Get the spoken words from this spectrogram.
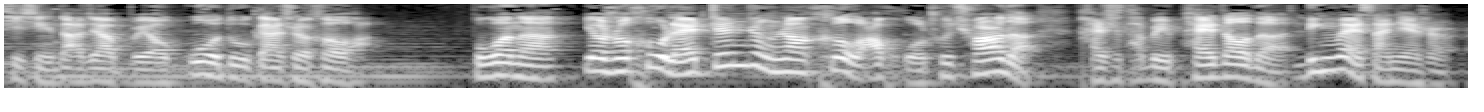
提醒大家不要过度干涉赫瓦。不过呢，要说后来真正让赫瓦火出圈的，还是他被拍到的另外三件事儿。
